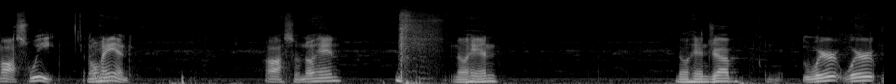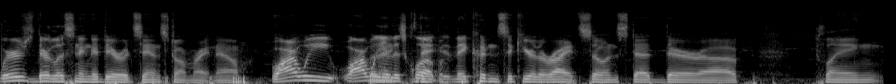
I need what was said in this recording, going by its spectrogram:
oh, sweet, no hand. Oh, so no hand. No hand. No hand job. Where, where, where's? They're listening to Darude Sandstorm right now. Why are we? Why are we They- in this club? They, they couldn't secure the rights, so instead they're uh, playing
